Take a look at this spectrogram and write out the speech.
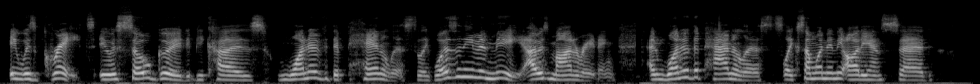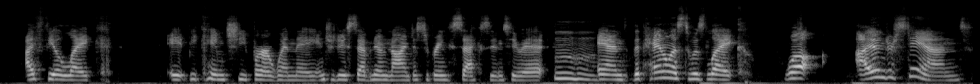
it was great. It was so good because one of the panelists, like, wasn't even me. I was moderating. And one of the panelists, like, someone in the audience said, I feel like it became cheaper when they introduced Seven of Nine just to bring sex into it. Mm-hmm. And the panelist was like, Well, I understand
